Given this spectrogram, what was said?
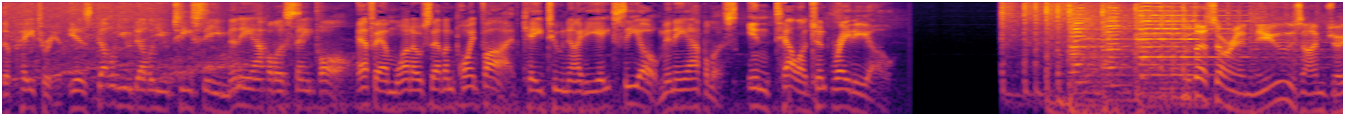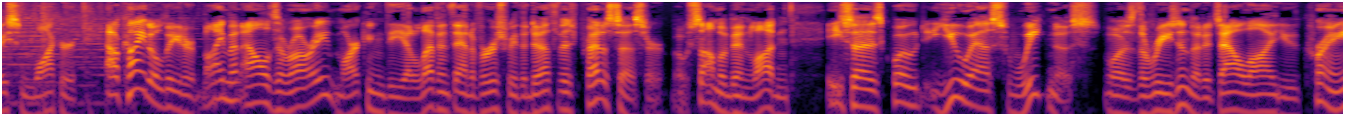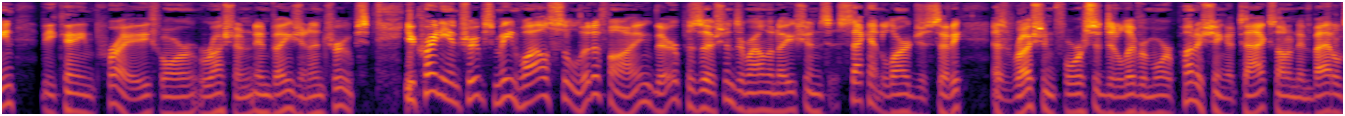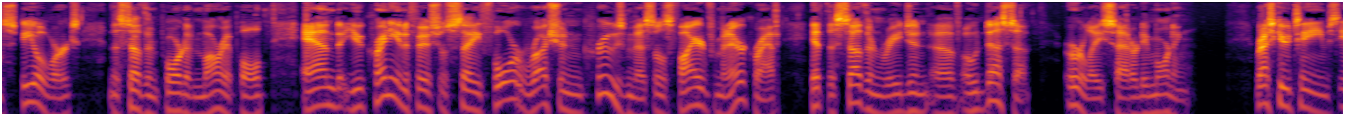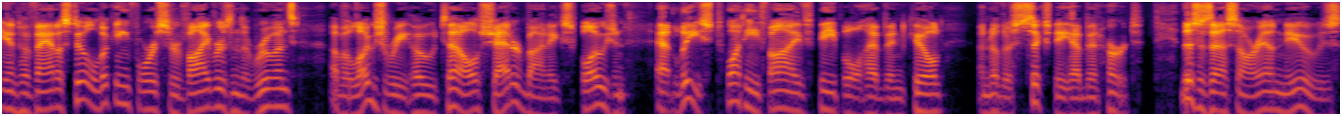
The Patriot is WWTC Minneapolis St. Paul, FM 107.5, K298CO Minneapolis, Intelligent Radio. With SRN News, I'm Jason Walker. Al Qaeda leader Ayman al Zawahiri marking the 11th anniversary of the death of his predecessor, Osama bin Laden. He says, quote, U.S. weakness was the reason that its ally Ukraine became prey for Russian invasion and troops. Ukrainian troops, meanwhile, solidifying their positions around the nation's second largest city as Russian forces deliver more punishing attacks on an embattled steelworks in the southern port of Mariupol. And Ukrainian officials say four Russian cruise missiles fired from an aircraft hit the southern region of Odessa early Saturday morning. Rescue teams in Havana still looking for survivors in the ruins of a luxury hotel shattered by an explosion. At least 25 people have been killed, another 60 have been hurt. This is SRN News.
